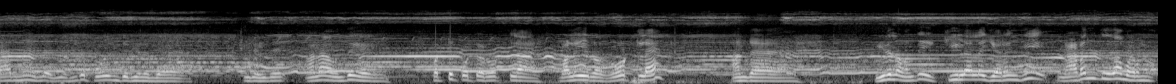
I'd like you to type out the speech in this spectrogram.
யாருமே இல்லை. இது எங்கே கோயில் தெரியல இந்த இந்த இது. ஆனால் வந்து பட்டுக்கோட்டை ரோட்டில் வளையிற ரோட்டில் அந்த இதில் வந்து கீழால் இறங்கி நடந்து தான் வரணும்.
